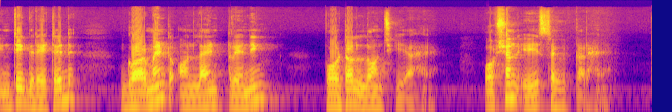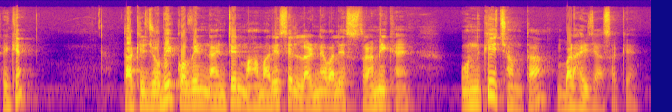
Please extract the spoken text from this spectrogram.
integrated government online training portal launch किया है। ऑप्शन ए सही उत्तर है। ठीक है? ताकि जो भी कोविड 19 महामारी से लड़ने वाले श्रमिक हैं, उनकी क्षमता बढ़ाई जा सके।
